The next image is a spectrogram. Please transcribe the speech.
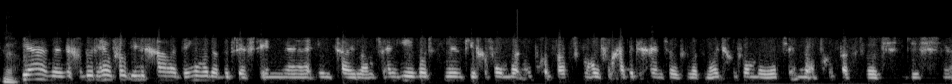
Ja, ja er, gebeuren heel veel illegale dingen wat dat betreft in, uh, in Thailand. En hier wordt het nu een keer gevonden en opgepakt. Maar hoeveel gaat er de grens over dat nooit gevonden wordt en opgepakt wordt. Dus uh,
